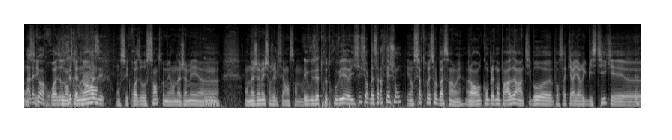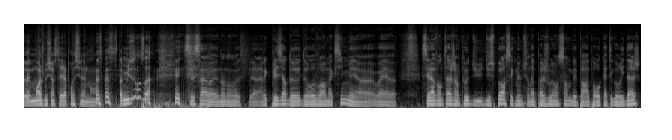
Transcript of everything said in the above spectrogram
On Ah s'est croisé aux entraînements. croisés. On s'est croisé au centre, mais on n'a jamais, euh, Mm. on n'a jamais changé le fer ensemble. Et vous vous êtes retrouvés euh, ici sur le bassin d'Arcachon Et on s'est retrouvé sur le bassin, ouais. Alors complètement par hasard, un Thibaut euh, pour sa carrière rugbystique et euh, moi je me suis installé là professionnellement. ouais. C'est amusant ça. C'est ça, ouais. Non, non, avec plaisir de, de revoir Maxime, mais euh, ouais, euh, c'est l'avantage un peu du, du sport, c'est que même si on n'a pas joué ensemble, et par rapport aux catégories d'âge,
